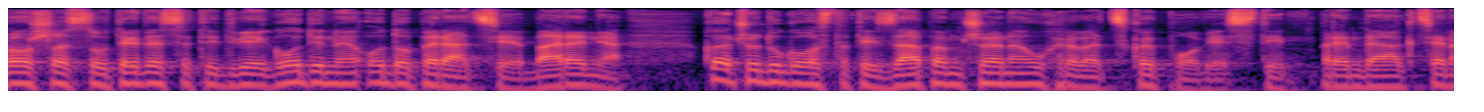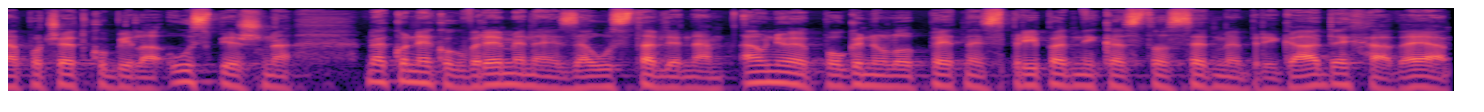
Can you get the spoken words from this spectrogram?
Prošle su 32 godine od operacije Baranja, koja će dugo ostati zapamćena u hrvatskoj povijesti. Premda je akcija na početku bila uspješna, nakon nekog vremena je zaustavljena, a u njoj je poginulo 15 pripadnika 107. brigade HVA.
